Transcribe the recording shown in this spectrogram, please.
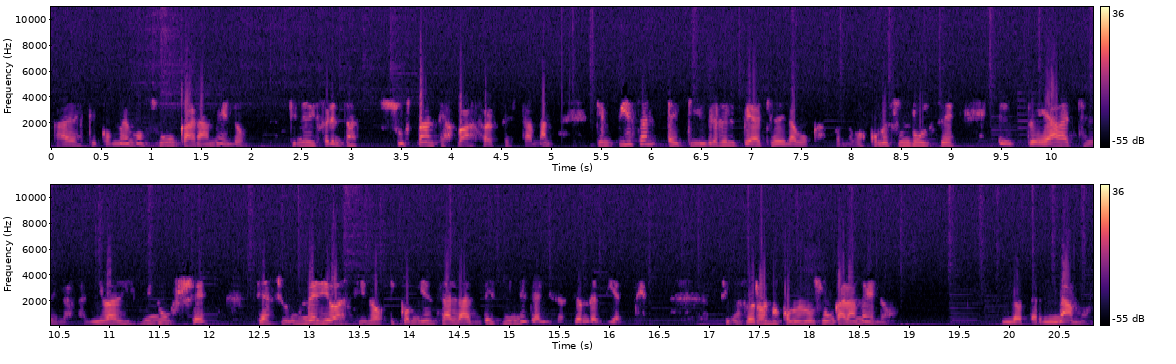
cada vez que comemos un caramelo, tiene diferentes sustancias bajas, se llaman, que empiezan a equilibrar el pH de la boca. Cuando vos comes un dulce, el pH de la saliva disminuye, se hace un medio ácido y comienza la desmineralización del diente. Si nosotros nos comemos un caramelo, lo terminamos,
